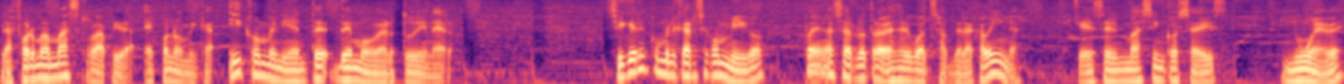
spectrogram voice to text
la forma más rápida, económica y conveniente de mover tu dinero. Si quieren comunicarse conmigo, pueden hacerlo a través del WhatsApp de la cabina, que es el más 569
